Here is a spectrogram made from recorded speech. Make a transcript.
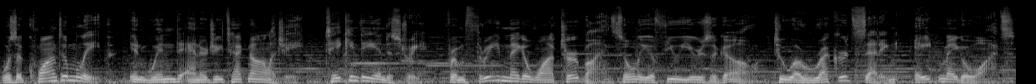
was a quantum leap in wind energy technology, taking the industry from 3 megawatt turbines only a few years ago to a record-setting 8 megawatts,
